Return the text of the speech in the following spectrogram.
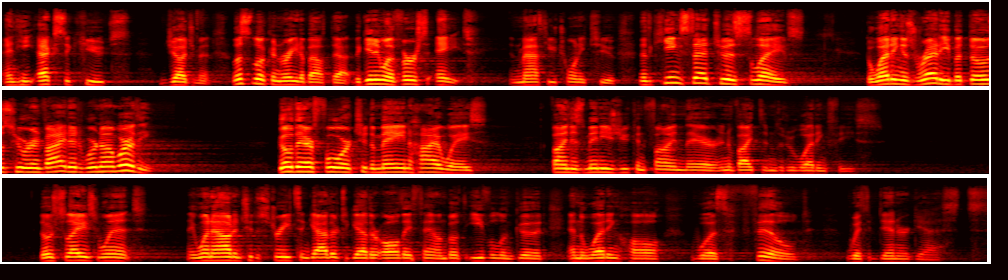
and he executes judgment. Let's look and read about that, beginning with verse 8 in Matthew 22. Then the king said to his slaves, The wedding is ready, but those who were invited were not worthy. Go therefore to the main highways, find as many as you can find there, and invite them to the wedding feast. Those slaves went. They went out into the streets and gathered together all they found, both evil and good, and the wedding hall was filled with dinner guests.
